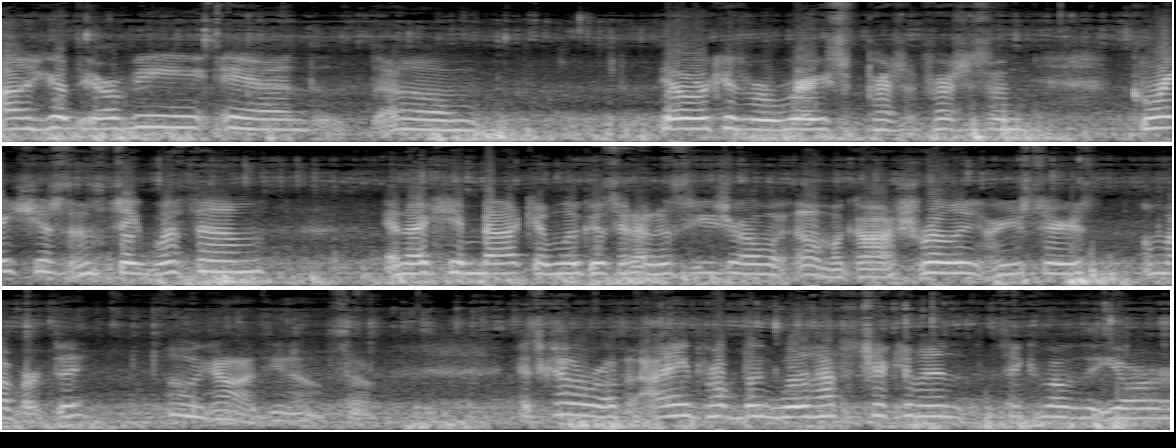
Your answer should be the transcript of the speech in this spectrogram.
uh, here at the RV, and um, the other kids were very precious, and gracious and stayed with them. And I came back, and Lucas had had a seizure. I'm like, oh my gosh, really? Are you serious? On my birthday? Oh my god, you know, so it's kind of rough. I probably will have to check him in, take him over to the ER,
